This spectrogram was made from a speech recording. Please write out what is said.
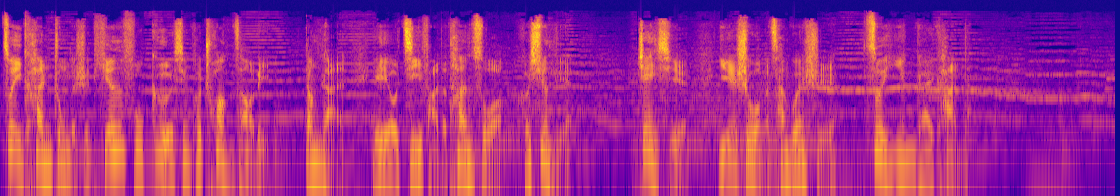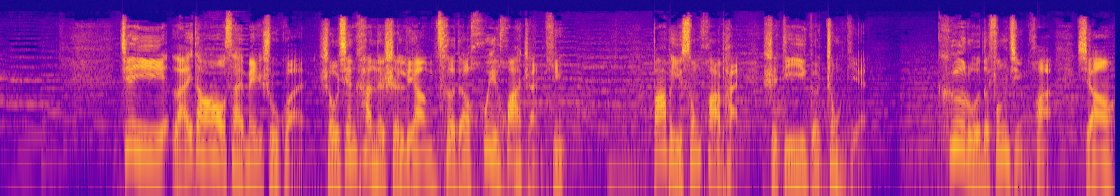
最看重的是天赋、个性和创造力，当然也有技法的探索和训练，这些也是我们参观时最应该看的。建议来到奥赛美术馆，首先看的是两侧的绘画展厅，巴比松画派是第一个重点。科罗的风景画像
